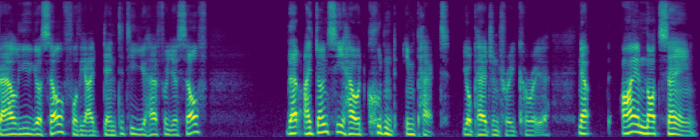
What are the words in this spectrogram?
value yourself or the identity you have for yourself, that I don't see how it couldn't impact your pageantry career. Now, I am not saying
